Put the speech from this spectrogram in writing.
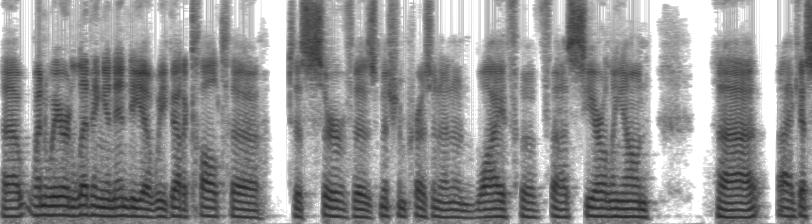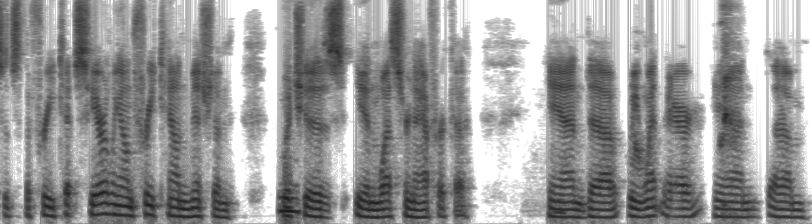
Uh, when we were living in India, we got a call to to serve as mission president and wife of uh, Sierra Leone. Uh, I guess it's the Free Sierra Leone Freetown Mission, which mm-hmm. is in Western Africa, and we went there and. Um,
